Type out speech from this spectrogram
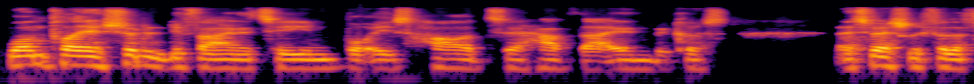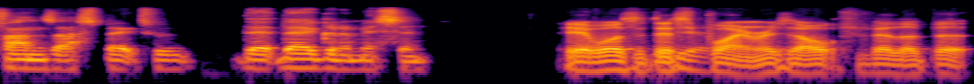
one player shouldn't define a team, but it's hard to have that in because, especially for the fans aspect, they're, they're going to miss him. It was a disappointing yeah. result for Villa, but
